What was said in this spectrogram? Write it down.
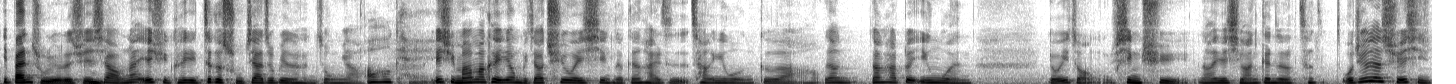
一般主流的学校，那也许可以这个暑假就变得很重要。OK，也许妈妈可以用比较趣味性的跟孩子唱英文歌啊，让让他对英文有一种兴趣，然后也喜欢跟着唱。我觉得学习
